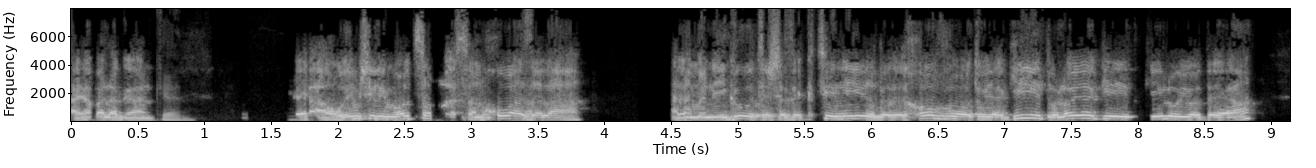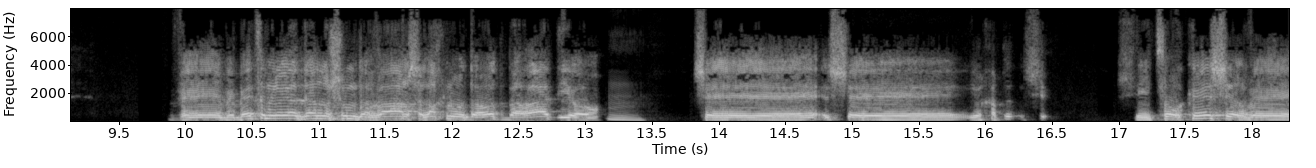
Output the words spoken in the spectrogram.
היה בלאגן. כן. ההורים שלי מאוד סמכו אז על, ה, על המנהיגות, יש איזה קצין עיר ברחובות, הוא יגיד, הוא לא יגיד, כאילו הוא יודע. ו, ובעצם לא ידענו שום דבר, שלחנו הודעות ברדיו, mm. ש, ש, ש, שייצור קשר, ו,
